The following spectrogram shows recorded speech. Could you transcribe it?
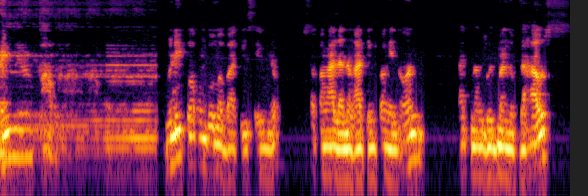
Prayer Power. Muli po akong bumabati sa inyo sa pangalan ng ating Panginoon at ng Goodman of the House.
